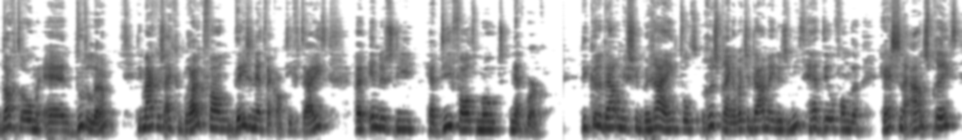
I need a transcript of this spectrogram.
dagdromen en doedelen, die maken dus eigenlijk gebruik van deze netwerkactiviteit uh, in dus die ja, default mode network. Die kunnen daarom dus je brein tot rust brengen, wat je daarmee dus niet het deel van de hersenen aanspreekt,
